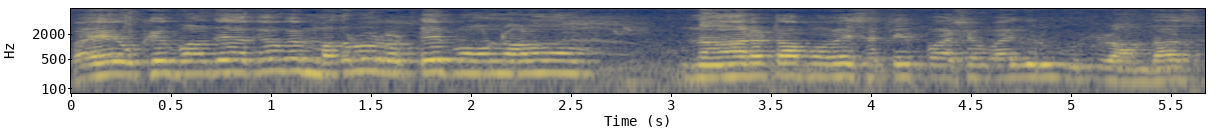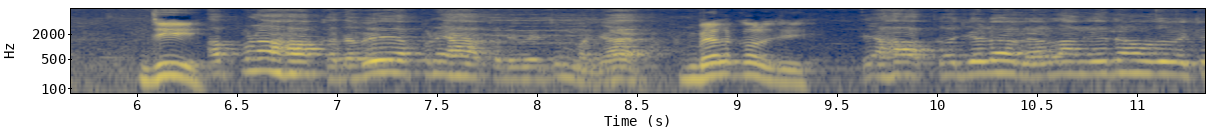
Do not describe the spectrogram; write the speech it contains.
ਪੈਸੇ ਔਖੇ ਬਣਦੇ ਆ ਕਿਉਂਕਿ ਮਗਰੋਂ ਰੱਟੇ ਪਾਉਣ ਨਾਲੋਂ ਨਾ ਰਟਾ ਪਵੇ ਸੱਚੇ ਪਾਤਸ਼ਾਹ ਵਾਹਿਗੁਰੂ ਗੁਰੂ ਰਾਮਦਾਸ। ਜੀ। ਆਪਣਾ ਹੱਕ ਦੇਵੇ ਆਪਣੇ ਹੱਕ ਦੇ ਵਿੱਚ ਮਜ਼ਾ ਹੈ। ਬਿਲਕੁਲ ਜੀ। ਤੇ ਹੱਕ ਜਿਹੜਾ ਲੈ ਲਾਂਗੇ ਨਾ ਉਹਦੇ ਵਿੱਚ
